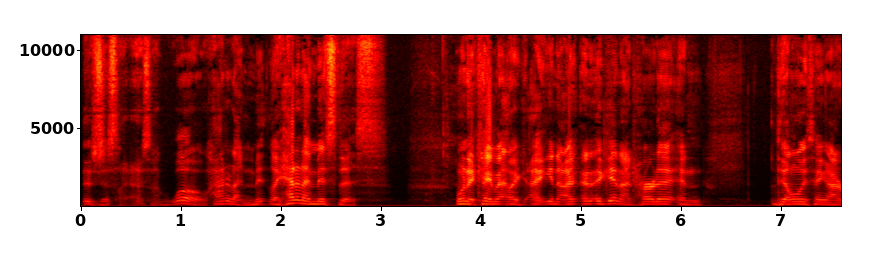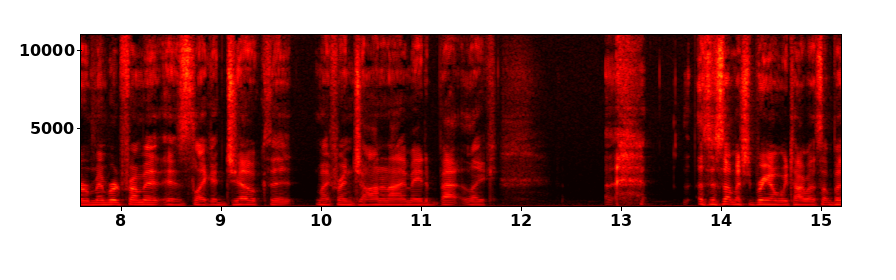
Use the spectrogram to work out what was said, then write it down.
is just like I was like, "Whoa! How did I mi- like? How did I miss this when it came out?" Like I, you know, I, and again, I'd heard it, and the only thing I remembered from it is like a joke that my friend John and I made about like. This is something I should bring up when we talk about something,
